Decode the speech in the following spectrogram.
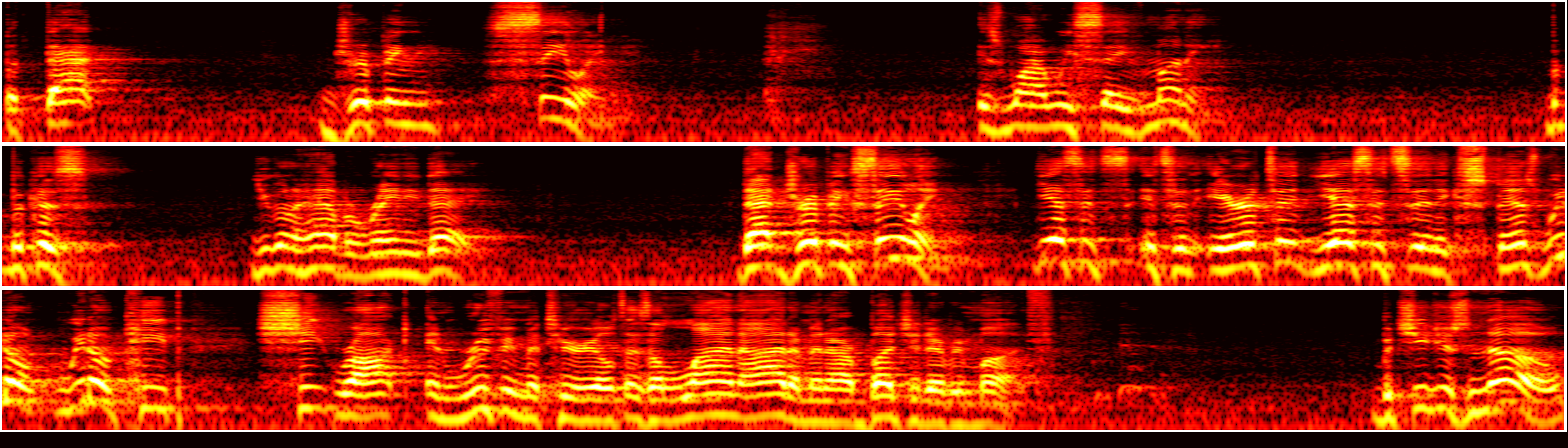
But that dripping ceiling is why we save money. Because you're going to have a rainy day. That dripping ceiling, yes, it's, it's an irritant. Yes, it's an expense. We don't, we don't keep sheetrock and roofing materials as a line item in our budget every month. But you just know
